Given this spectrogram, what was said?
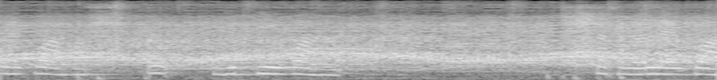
แรงกว่าครับเอ้ยดิบดีกว่าครับแต่คันนั้นแรงกว่า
